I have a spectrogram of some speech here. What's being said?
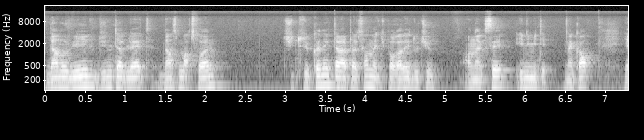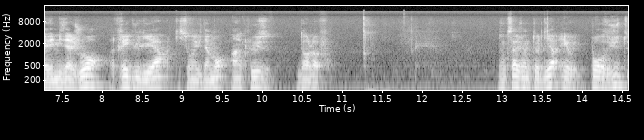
d'un mobile, d'une tablette, d'un smartphone. Tu te connectes à la plateforme et tu peux regarder d'où tu veux, en accès illimité. D'accord? Il y a des mises à jour régulières qui sont évidemment incluses dans l'offre. Donc ça, je viens de te le dire. Et oui, pour juste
